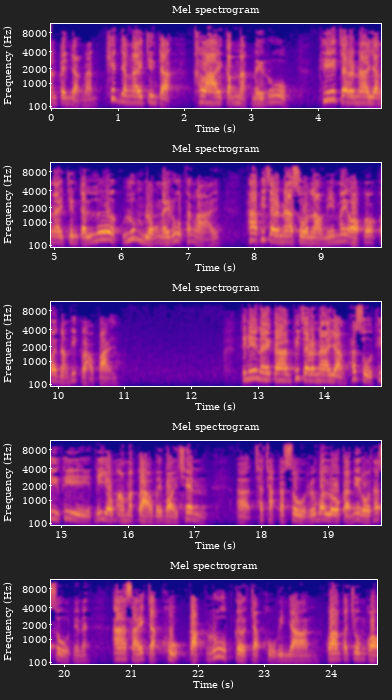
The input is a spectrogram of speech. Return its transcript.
มันเป็นอย่างนั้น คิดยังไงจึงจะคลายกำหนัดในรูป พิจารณายังไงจึงจะเลิกลุ่มหลงในรูปทั้งหลาย ถ้าพิจารณาส่วนเหล่านี้ไม่ออกก็ก็ดังที่กล่าวไป ทีนี้ในการพิจารณาอย่างพระสูตรที่ที่นิยมเอามากล่าวบ่อยๆ เช่นชชักกสูตร หรือว่าโลกานิโรธสูตรเนี่ยนะอาศัยจักขุกับรูปเกิดจากขู่วิญญาณ ความประชุมของ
